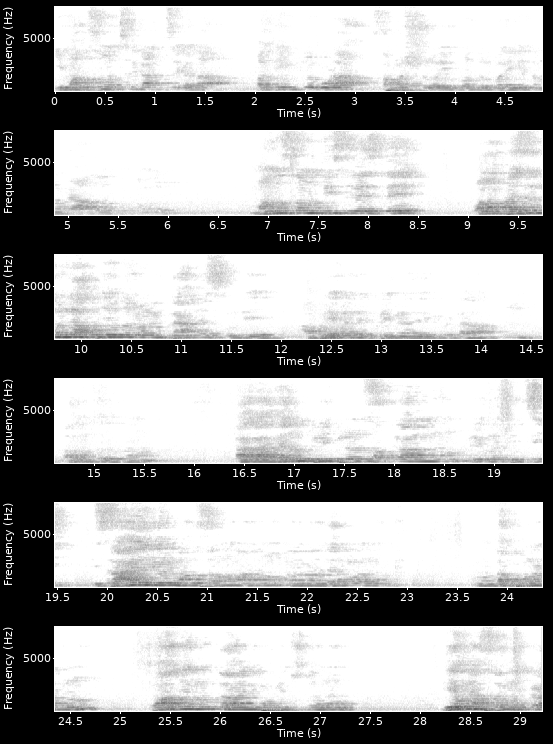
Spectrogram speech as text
ఈ మనసు వచ్చిన కాడి నుంచే కదా ప్రతి ఇంట్లో కూడా సమస్యలు ఇబ్బందులు బలిగితన వ్యాధులు దుఃఖములు. మనస్సును తీసివేస్తే వాళ్ళ ప్రజలు మళ్ళీ అప్పచెబుతామని ప్లాన్ చేసుకుంటే అప్పుడు ఏమైంది ప్రేమ దగ్గరికి పెట్టారా పదం చదువుతున్నాము? కాగా జనం పిలిపిలను సత్కాలను పిలుపులకు ఇచ్చి దేవుని మనస్సును మనము మన జనములను తప్పుకున్నట్లును స్వాధీనం ఆయన పంపించుదాము దేవుని హస్తం ఇక్కడ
